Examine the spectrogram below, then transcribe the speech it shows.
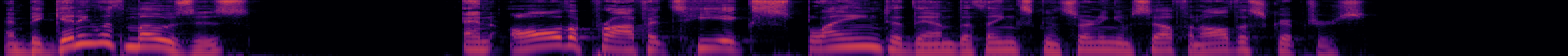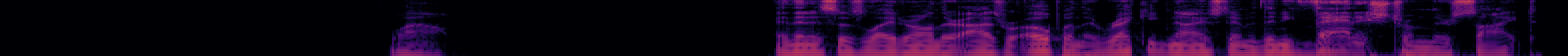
And beginning with Moses and all the prophets, he explained to them the things concerning himself and all the scriptures. Wow. And then it says later on, their eyes were open, they recognized him, and then he vanished from their sight.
